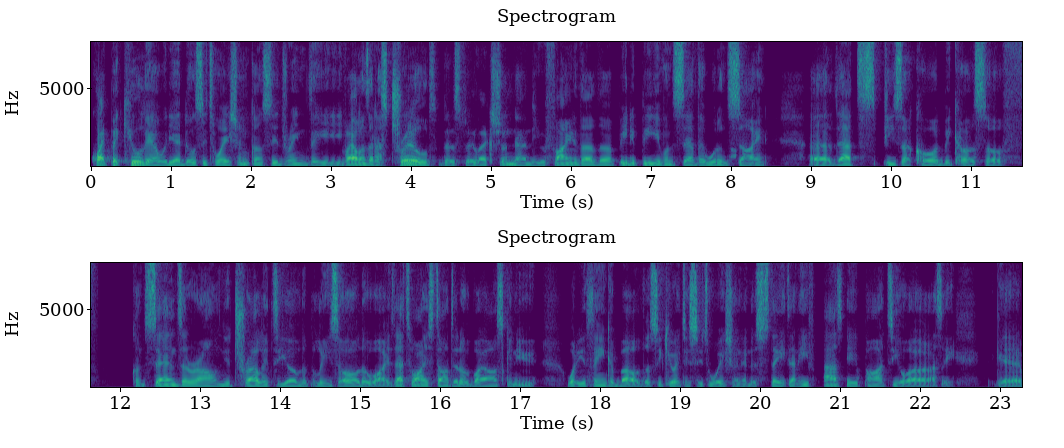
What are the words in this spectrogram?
quite peculiar with the Edo situation, considering the violence that has trailed this election. And you find that the PDP even said they wouldn't sign uh, that peace accord because of concerns around neutrality of the police or otherwise. That's why I started off by asking you, what do you think about the security situation in the state? And if as a party or as a uh,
